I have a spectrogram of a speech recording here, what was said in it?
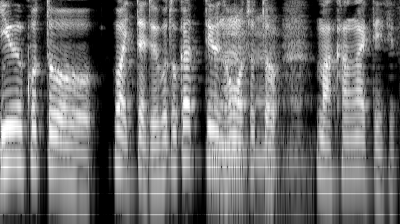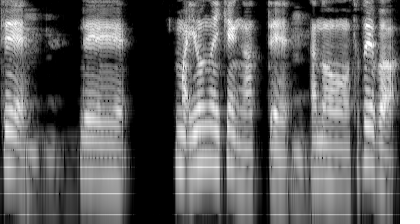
いうことは一体どういうことかっていうのをちょっと、、まあ考えていてて、で、まあいろんな意見があって、うんあの、例えば、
